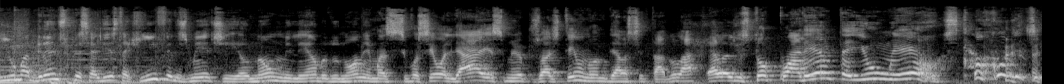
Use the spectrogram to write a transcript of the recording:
e uma grande especialista que, infelizmente, eu não me lembro do nome, mas se você olhar esse meu episódio, tem o nome dela citado lá. Ela listou 41 erros que eu cometi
